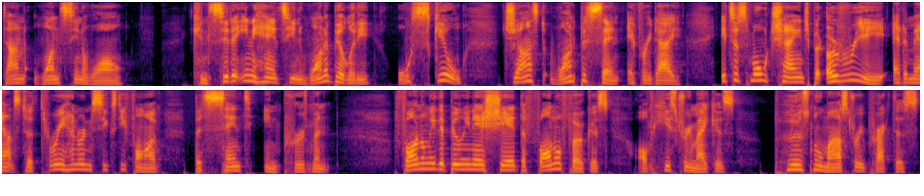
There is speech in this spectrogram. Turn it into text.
done once in a while. Consider enhancing one ability or skill just 1% every day. It's a small change, but over a year it amounts to 365% improvement. Finally, the billionaire shared the final focus of History Makers personal mastery practice.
